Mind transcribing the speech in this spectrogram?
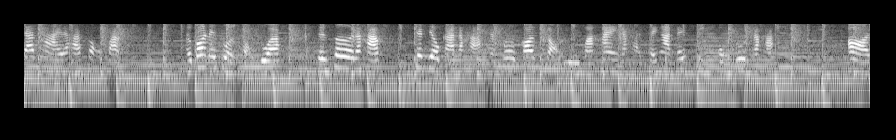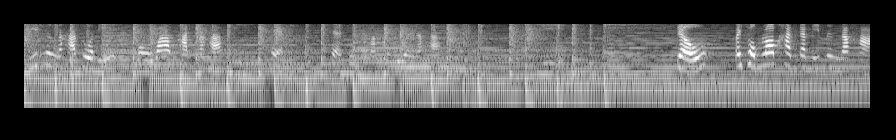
ด้านท้ายนะคะสองฝั่ง แล้วก็ในส่วนของตัวเซ็นเซอร์นะคะ เช่นเดียวกันนะคะแฮมเมอร์ก็เจาะรูมาให้นะคะ ใช้งานได้จริงคงรุ่นนะคะอ่านิดนึงนะคะ ตัวนี้โมวาพัดนะคะ มีแขนแขนตรงนี้มาให้ด้วยนะคะนี่เดี๋ยวไปชมรอบคันกันนิดนึงนะคะ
